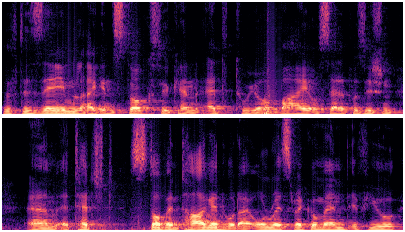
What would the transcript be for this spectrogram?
with the same like in stocks. You can add to your buy or sell position um, attached stop and target. What I always recommend if you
